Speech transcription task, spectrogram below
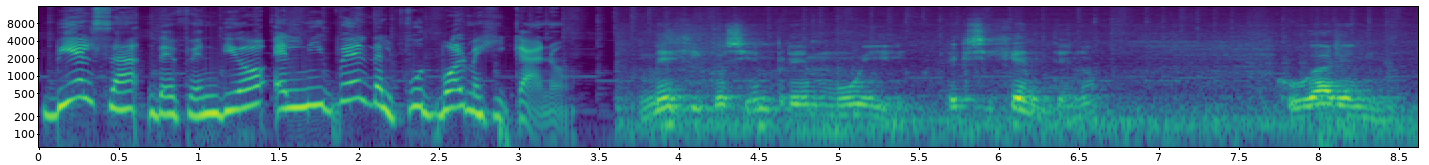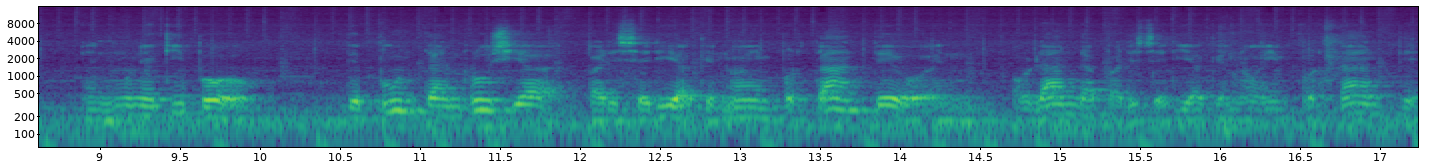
Bielsa defendió el nivel del fútbol mexicano. México siempre es muy exigente, ¿no? Jugar en, un equipo de punta en Rusia parecería que no es importante, o en Holanda parecería que no es importante,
